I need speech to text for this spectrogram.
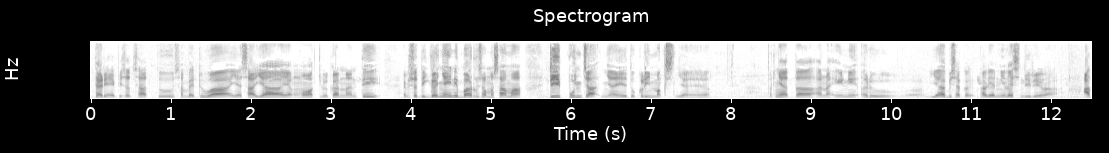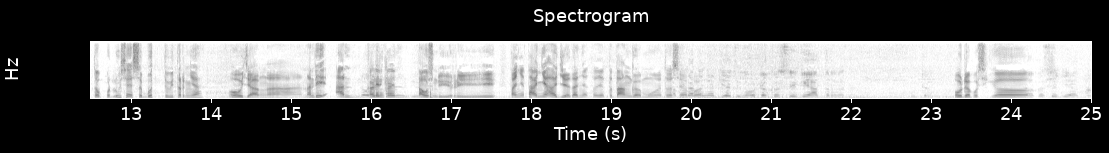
dari episode 1 sampai 2 ya saya yang mewakilkan nanti episode 3-nya ini baru sama-sama di puncaknya yaitu klimaksnya ya. Ternyata anak ini aduh ya bisa ke- kalian nilai sendiri lah. Atau perlu saya sebut Twitternya? Oh jangan. Nanti an- kalian-kalian tahu sendiri. Tanya-tanya aja, tanya-tanya tetanggamu atau tapi siapa. katanya dia juga udah ke psikiater katanya udah Oh, udah ke udah ke psikiater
